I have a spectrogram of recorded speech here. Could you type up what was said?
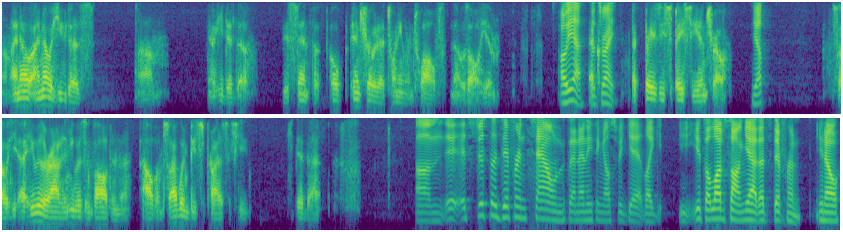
Um, I know I know Hugh does. Um, you know, he did the the synth op- intro to 2112. And that was all him. Oh yeah, that's right. That crazy spacey intro. Yep. So he uh, he was around and he was involved in the album. So I wouldn't be surprised if he he did that. Um, it, it's just a different sound than anything else we get. Like it's a love song, yeah, that's different, you know.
